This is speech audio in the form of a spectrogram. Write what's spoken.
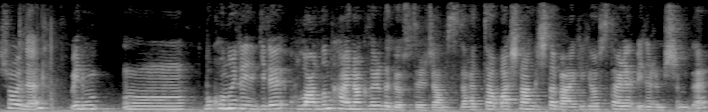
şöyle benim ım, bu konuyla ilgili kullandığım kaynakları da göstereceğim size. Hatta başlangıçta belki gösterebilirim şimdi.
